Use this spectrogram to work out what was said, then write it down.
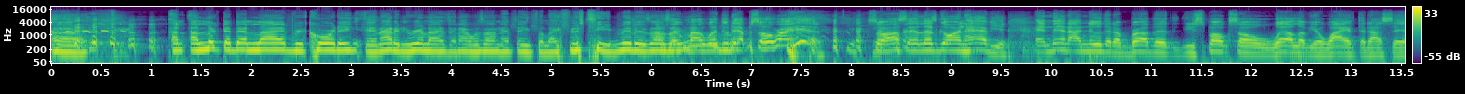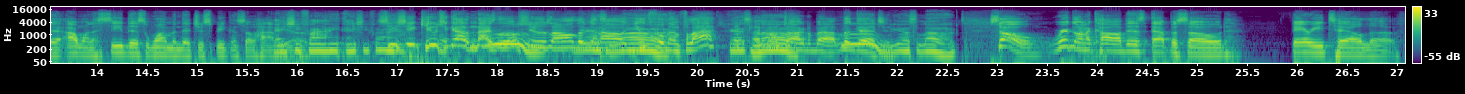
uh I, I looked at that live recording and I didn't realize that I was on that thing for like 15 minutes. I I was like, we might as well do the episode right here. so I said, let's go and have you. And then I knew that a brother, you spoke so well of your wife that I said, I want to see this woman that you're speaking so highly Ain't she of. fine? Ain't she fine? She, she cute. She got nice little Ooh, shoes on, looking yes, all Lord. youthful and fly. Yes, That's what I'm talking about. Look at you. Yes, Lord. So we're gonna call this episode Fairy Tale Love.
